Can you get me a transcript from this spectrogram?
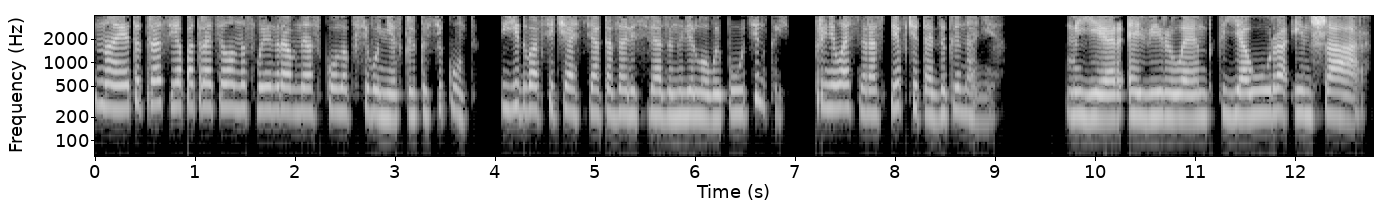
На этот раз я потратила на своенравный осколок всего несколько секунд, едва все части оказались связаны лиловой паутинкой, принялась нараспев читать заклинание. «Мьер Эвирленд Кьяура Иншаар».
